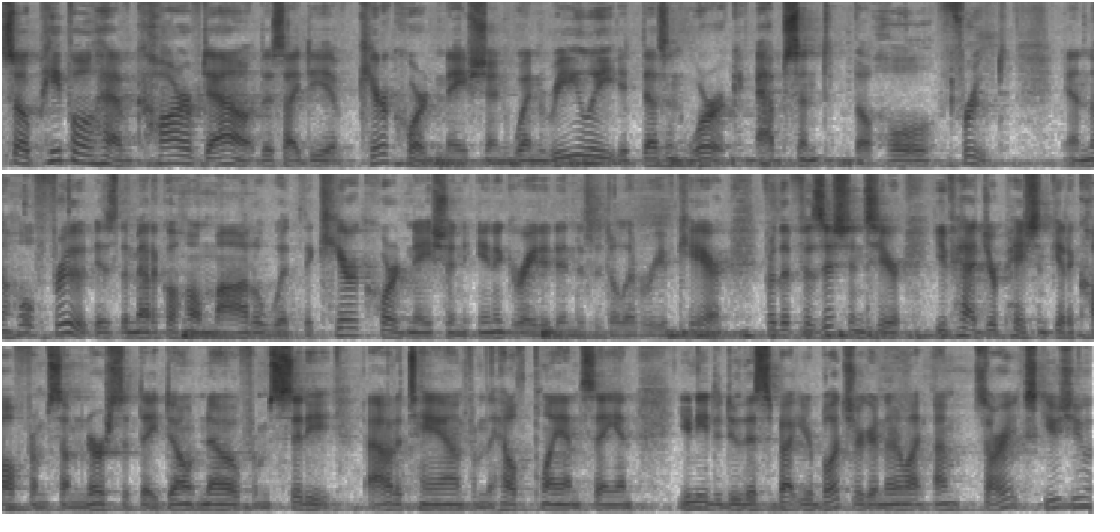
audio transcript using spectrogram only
So people have carved out this idea of care coordination when really it doesn't work absent the whole fruit. And the whole fruit is the medical home model with the care coordination integrated into the delivery of care. For the physicians here, you've had your patient get a call from some nurse that they don't know, from city, out of town, from the health plan saying, you need to do this about your blood sugar. And they're like, I'm sorry, excuse you?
